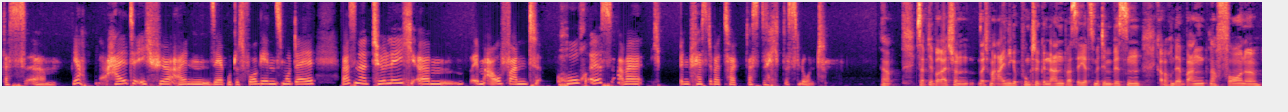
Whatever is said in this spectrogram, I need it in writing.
Das ähm, ja, halte ich für ein sehr gutes Vorgehensmodell, was natürlich ähm, im Aufwand hoch ist, aber ich bin fest überzeugt, dass sich das lohnt. Ja, jetzt habt ihr bereits schon, sag ich mal, einige Punkte genannt, was ihr jetzt mit dem Wissen, gerade auch in der Bank, nach vorne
